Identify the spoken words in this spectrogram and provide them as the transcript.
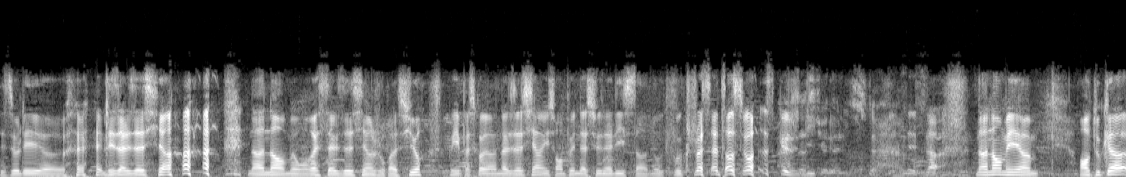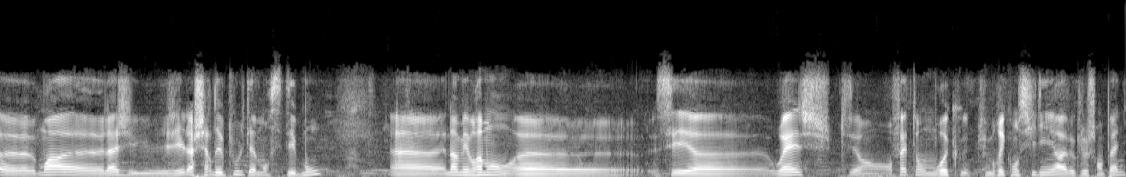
désolé euh, les Alsaciens. non, non, mais on reste Alsaciens, je vous rassure. Oui, parce qu'en Alsacien, ils sont un peu nationalistes, hein, donc il faut que je fasse attention à ce que je dis. Ça. Non, non, mais euh, en tout cas, moi, là, j'ai eu la chair de poule tellement c'était bon. Non, mais vraiment, c'est. ouais, je- en fait, on me tu me réconcilies avec le champagne.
